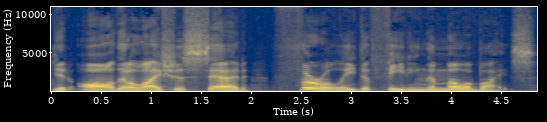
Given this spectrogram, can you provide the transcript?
did all that Elisha said, thoroughly defeating the Moabites.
